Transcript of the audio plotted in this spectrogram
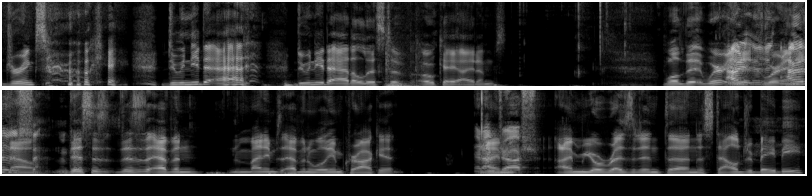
Drinks are okay. Do we need to add? Do we need to add a list of okay items? Well, th- we're How in it. We're in it now. Okay. This is this is Evan. My name's Evan William Crockett. And I'm, Josh. I'm your resident uh, nostalgia baby,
